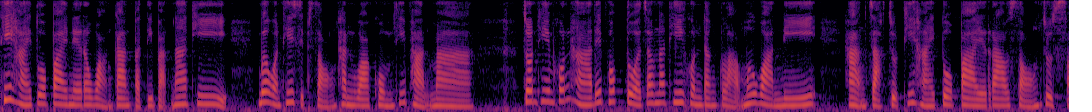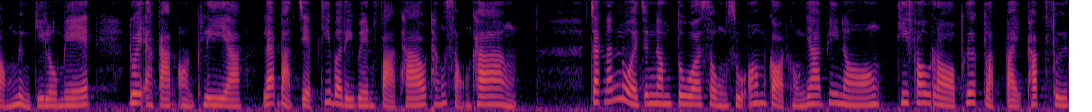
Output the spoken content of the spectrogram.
ที่หายตัวไปในระหว่างการปฏิบัติหน้าที่ เมื่อวันที่ 12 ธันวาคมที่ผ่านมา จนทีมค้นหาได้พบตัวเจ้าหน้าที่คนดังกล่าวเมื่อวานนี้ ห่างจากจุดที่หายตัวไปราว 2.21 กิโลเมตร ด้วยอาการอ่อนเพลีย และบาดเจ็บที่บริเวณฝ่าเท้าทั้งสองข้าง จากนั้นหน่วยจึงนำตัวส่งสู่อ้อมกอดของญาติพี่น้อง ที่เฝ้ารอเพื่อกลับไปพักฟื้น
